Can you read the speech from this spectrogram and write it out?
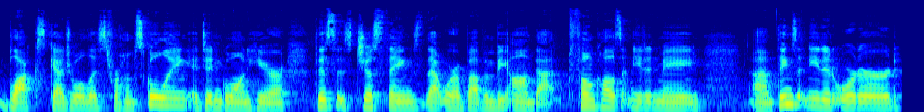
block schedule list for homeschooling, it didn't go on here. This is just things that were above and beyond that. Phone calls that needed made, um, things that needed ordered,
